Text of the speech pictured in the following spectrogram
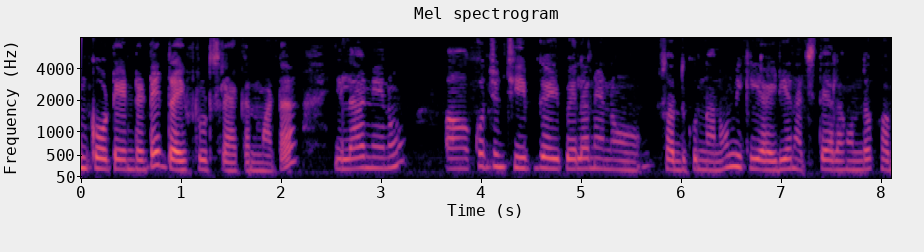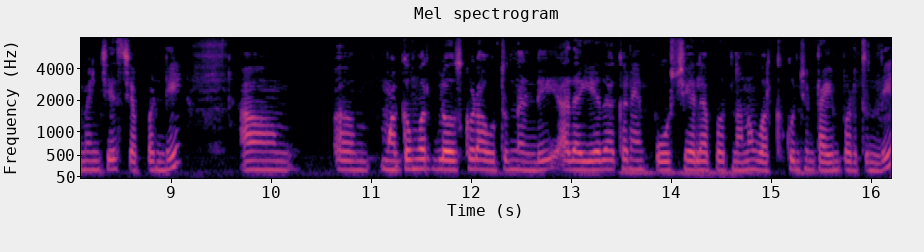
ఇంకోటి ఏంటంటే డ్రై ఫ్రూట్స్ ర్యాక్ అనమాట ఇలా నేను కొంచెం చీప్గా అయిపోయేలా నేను సర్దుకున్నాను. మీకు ఈ ఐడియా నచ్చితే ఎలా ఉందో కామెంట్ చేసి చెప్పండి. మగ్గం వర్క్ బ్లౌజ్ కూడా అవుతుందండి. అది అయ్యేదాకా నేను పోస్ట్ చేయలేకపోతున్నాను. వర్క్ కొంచెం టైం పడుతుంది.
